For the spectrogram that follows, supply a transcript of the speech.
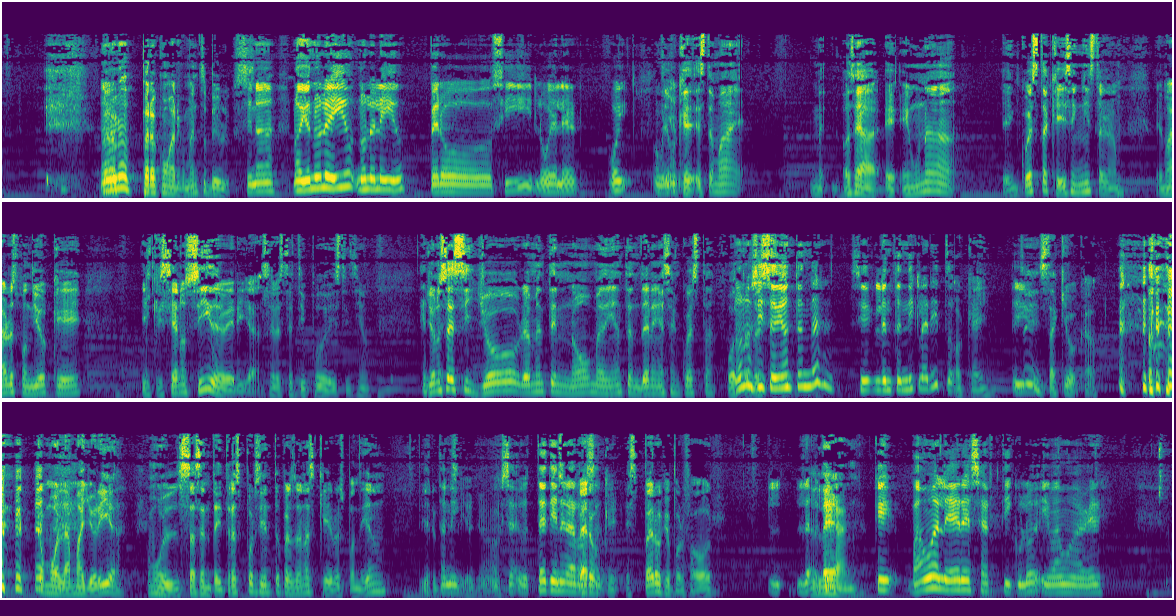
Pero, no, no. pero con argumentos bíblicos. Sí, no, no. No, yo no lo he leído, no lo he leído, pero sí lo voy a leer hoy o Sí, porque este mae, o sea, e- en una encuesta que hice en Instagram, el mae respondió que el cristiano sí debería hacer este tipo de distinción. Yo no sé si yo realmente no me di a entender en esa encuesta. o No, no, sí vez- se dio a entender. Sí, lo entendí clarito. Ok. Y- Sí, está equivocado. como la mayoría, como el 63% de personas que respondieron. dijeron que Están sí. O sea, usted tiene la Espero razón. que, espero que por favor. La- Lean. Ok, vamos a leer ese artículo y vamos a ver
